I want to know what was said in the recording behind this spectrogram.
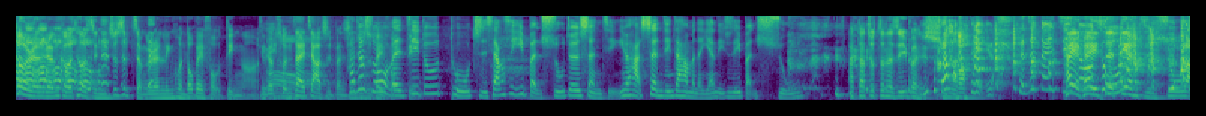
个人人格特质，你就是整个人灵魂都被否定啊！你的存在价值本身。他就说我们基督徒只相信一本书，就是圣经，因为他圣经在他们的眼里就是一本书 啊，他就真的是一本书啊。对，可是它也可以是电子书啦，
